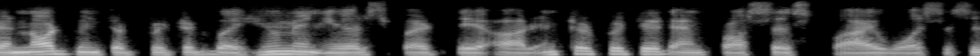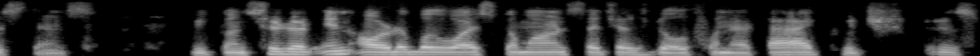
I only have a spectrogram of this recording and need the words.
cannot be interpreted by human ears, but they are interpreted and processed by voice assistants. We consider inaudible voice commands such as dolphin attack, which is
